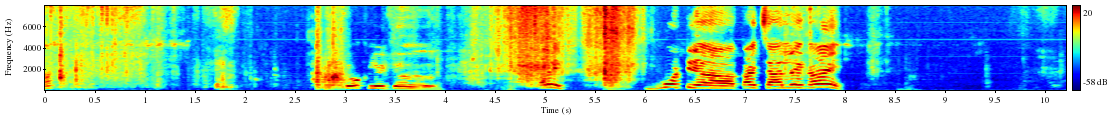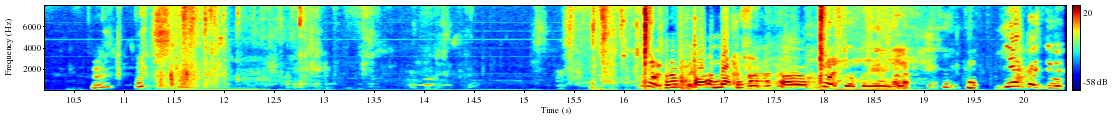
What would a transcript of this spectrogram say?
हा? चॉकलेट. अरे गोट्या काय चाललंय काय? हं? एकच दिवस.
